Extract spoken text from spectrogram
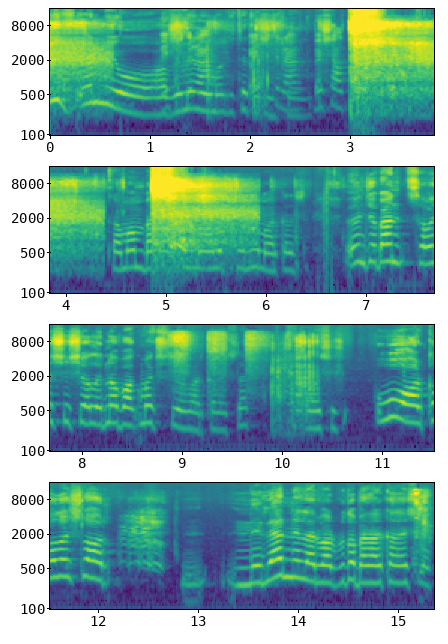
Üf, ölmüyor. 5 AVM lira. normalde tek 5 atmış. lira. yani. 5 6 Tamam ben alıp geleyim arkadaşlar. Önce ben savaş eşyalarına bakmak istiyorum arkadaşlar. Savaş eşya... Oo arkadaşlar. Neler neler var burada ben arkadaşlar.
